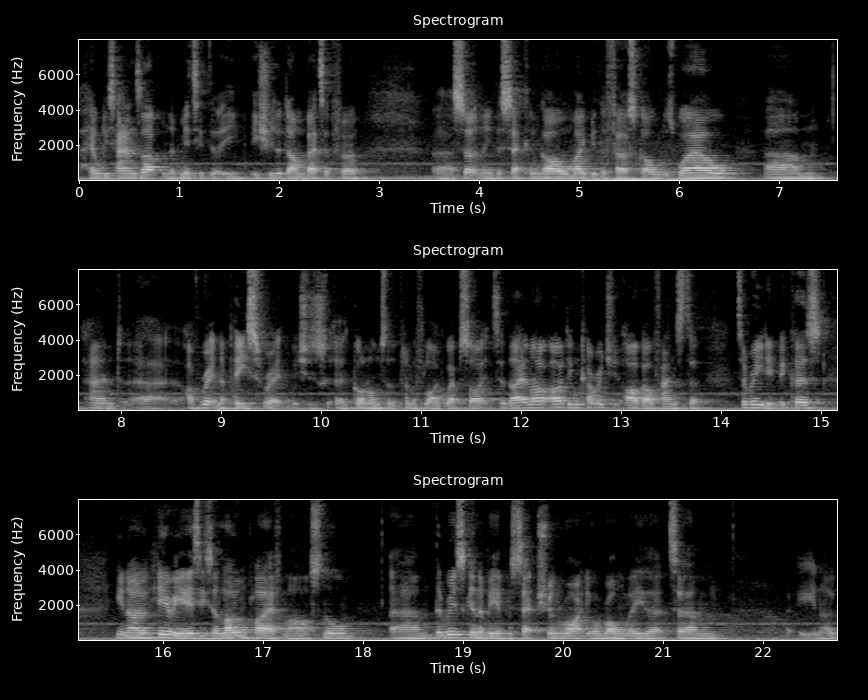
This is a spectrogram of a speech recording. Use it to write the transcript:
held his hands up and admitted that he, he should have done better for uh, certainly the second goal maybe the first goal as well. Um, and uh, I've written a piece for it which has uh, gone onto the Plymouth Live website today. And I, I'd encourage Argyle fans to, to read it because you know, here he is, he's a loan player from Arsenal. Um, there is going to be a perception, rightly or wrongly, that um, you know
